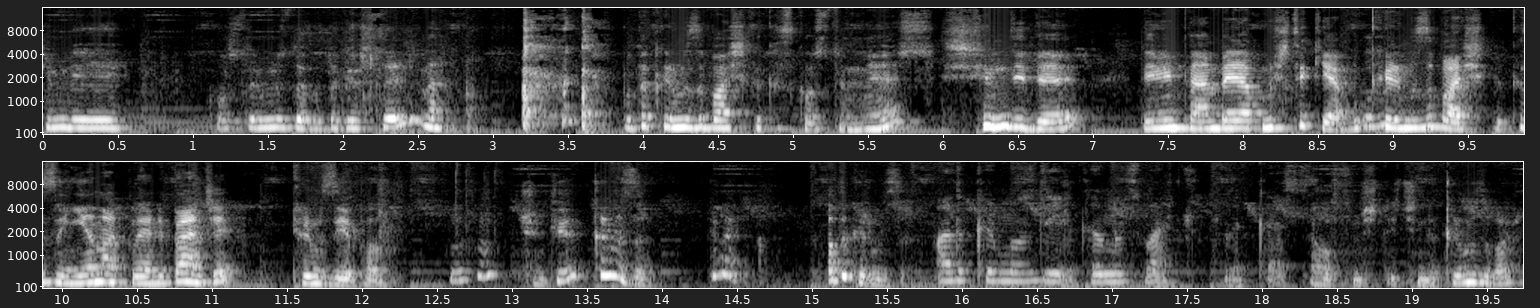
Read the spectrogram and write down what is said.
Şimdi kostümümüzü de burada gösterelim mi? Bu da kırmızı başlıklı kız kostümümüz. Şimdi de demin pembe yapmıştık ya bu kırmızı başlıklı kızın yanaklarını bence kırmızı yapalım. Çünkü kırmızı değil mi? Adı kırmızı. Adı kırmızı değil, kırmızı başlıklı kız. Olsun işte içinde kırmızı var.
